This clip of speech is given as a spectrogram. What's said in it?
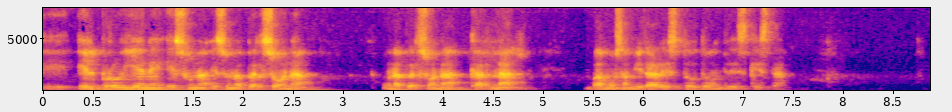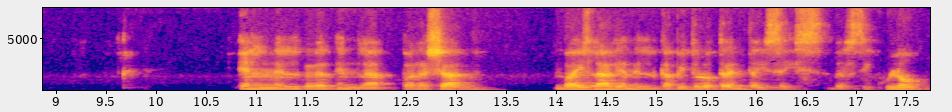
eh, él proviene, es una, es una persona, una persona carnal. Vamos a mirar esto, ¿dónde es que está? En, el, en la Parashá Baislag, en el capítulo 36, versículo,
